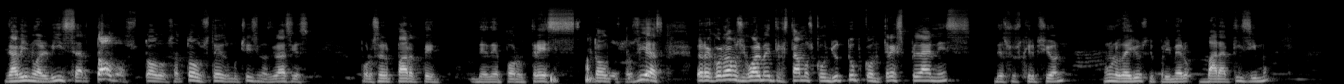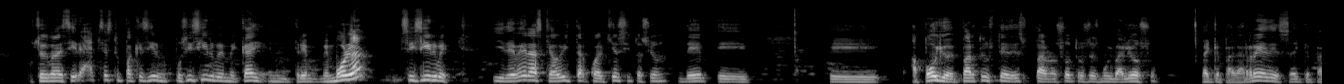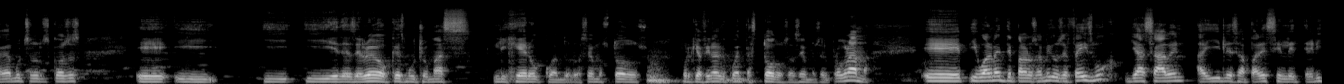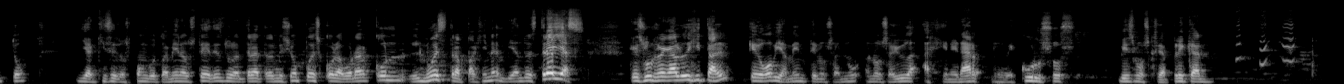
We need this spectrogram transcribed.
Gavino Alvizar, todos, todos, a todos ustedes, muchísimas gracias por ser parte de Deportes todos los días. Les recordamos igualmente que estamos con YouTube con tres planes de suscripción. Uno de ellos, el primero, baratísimo, Ustedes van a decir, ah, pues esto para qué sirve. Pues sí sirve, me cae. Entre, en bola, sí sirve. Y de veras que ahorita cualquier situación de eh, eh, apoyo de parte de ustedes para nosotros es muy valioso. Hay que pagar redes, hay que pagar muchas otras cosas. Eh, y, desde luego que es mucho más ligero cuando lo hacemos todos, porque a final de cuentas todos hacemos el programa. igualmente para los amigos de Facebook, ya saben, ahí les aparece el letrerito y aquí se los pongo también a ustedes, durante la transmisión puedes colaborar con nuestra página enviando estrellas, que es un regalo digital que obviamente nos, nos ayuda a generar recursos mismos que se aplican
